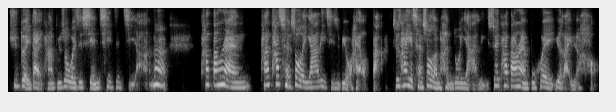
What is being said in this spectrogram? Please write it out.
去对待它，比如说我一直嫌弃自己啊，那他当然他他承受的压力其实比我还要大，就是他也承受了很多压力，所以他当然不会越来越好。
